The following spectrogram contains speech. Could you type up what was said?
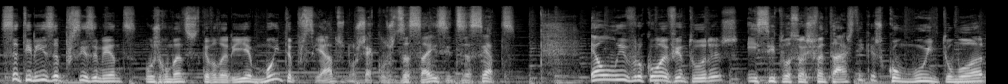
satiriza precisamente os romances de cavalaria muito apreciados nos séculos XVI e XVII. É um livro com aventuras e situações fantásticas, com muito humor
